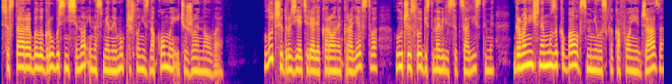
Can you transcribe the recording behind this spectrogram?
Все старое было грубо снесено, и на смену ему пришло незнакомое и чужое новое. Лучшие друзья теряли короны королевства, лучшие слуги становились социалистами — Гармоничная музыка балов сменилась какофонией джаза,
